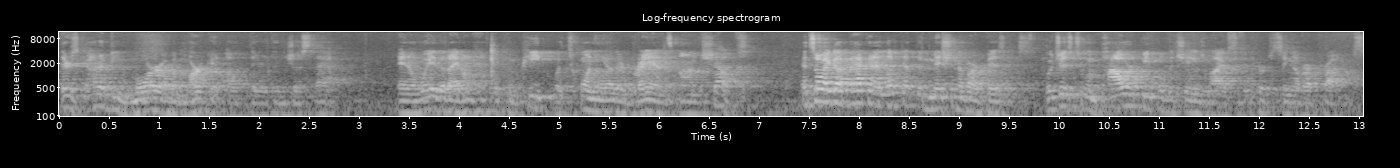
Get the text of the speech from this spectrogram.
there's got to be more of a market out there than just that. In a way that I don't have to compete with 20 other brands on the shelves. And so I got back and I looked at the mission of our business, which is to empower people to change lives through the purchasing of our products.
